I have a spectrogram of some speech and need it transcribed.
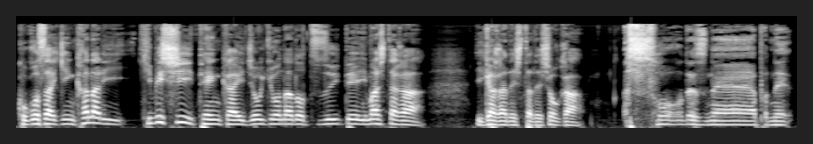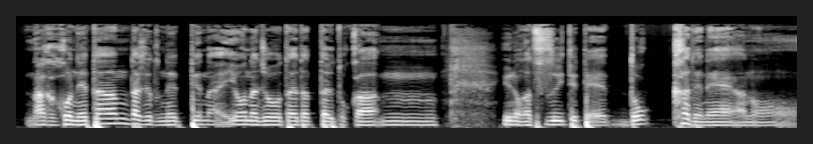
ここ最近かなり厳しい展開、状況など続いていましたが、いかがでしたでしょうか？そうですね。やっぱね、なんかこう寝たんだけど寝てないような状態だったりとか、うん、いうのが続いてて、どっかでね、あの、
